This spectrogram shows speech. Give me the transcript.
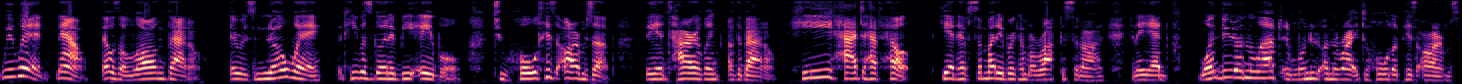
we win. Now, that was a long battle. There was no way that he was going to be able to hold his arms up the entire length of the battle. He had to have help. He had to have somebody bring him a rock to sit on. And he had one dude on the left and one dude on the right to hold up his arms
